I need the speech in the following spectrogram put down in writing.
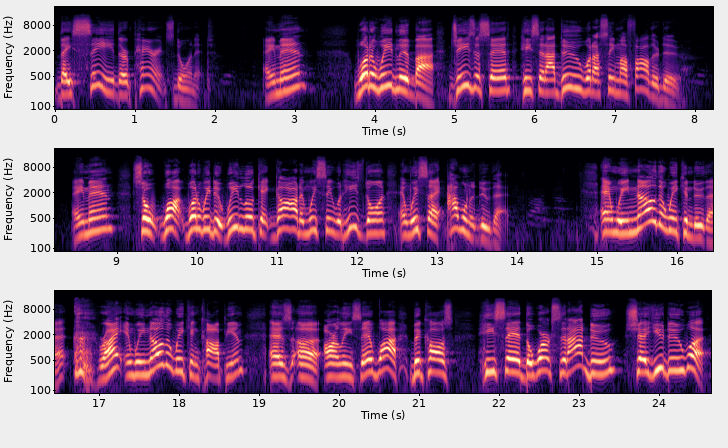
They see their parents doing it. Amen. What do we live by? Jesus said, He said, I do what I see my Father do. Amen. So what? What do we do? We look at God and we see what He's doing, and we say, "I want to do that." And we know that we can do that, right? And we know that we can copy Him, as uh, Arlene said. Why? Because He said, "The works that I do, shall you do what?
